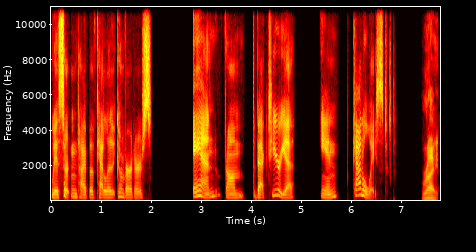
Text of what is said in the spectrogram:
with certain type of catalytic converters and from the bacteria in cattle waste. Right.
